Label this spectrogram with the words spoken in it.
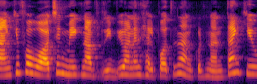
thank you for watching మీకు నా రివ్యూ అనేది హెల్ప్ అవుతుంది అనుకుంటున్నాను. థ్యాంక్ యూ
